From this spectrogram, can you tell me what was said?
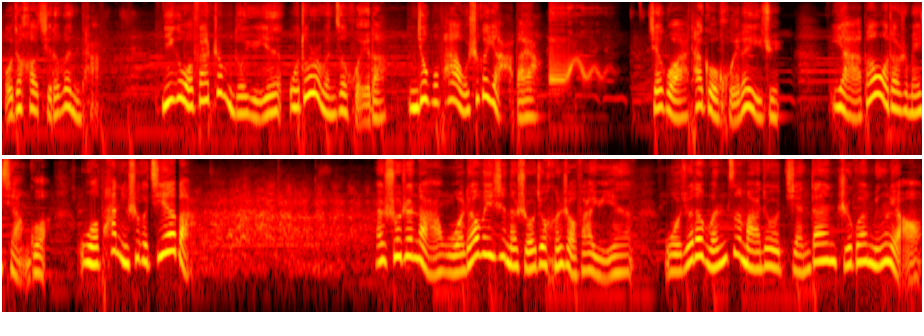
我就好奇的问他：“你给我发这么多语音，我都是文字回的，你就不怕我是个哑巴呀？”结果，他给我回了一句：“哑巴我倒是没想过，我怕你是个结巴。”哎，说真的啊，我聊微信的时候就很少发语音，我觉得文字嘛就简单直观明了，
